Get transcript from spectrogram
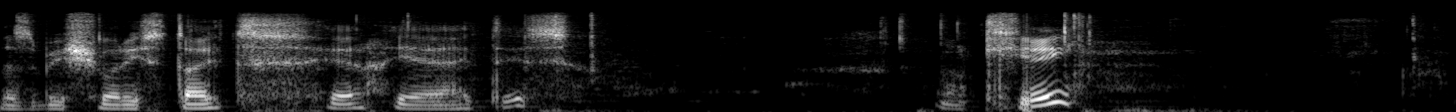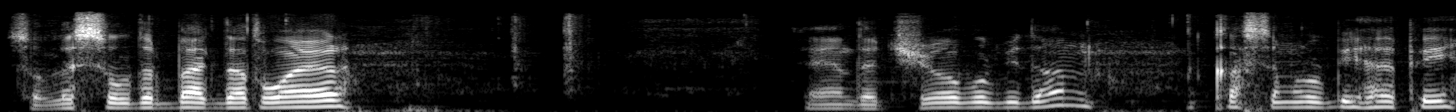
Let's be sure it's tight. Here yeah it is. Okay. So let's solder back that wire. And the job will be done. The customer will be happy.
